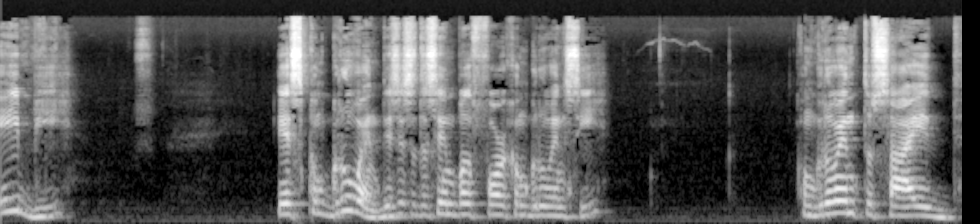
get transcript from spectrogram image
AB is congruent. This is the symbol for congruency. Congruent to side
